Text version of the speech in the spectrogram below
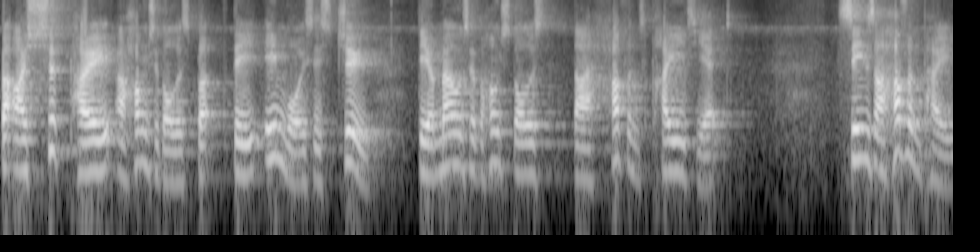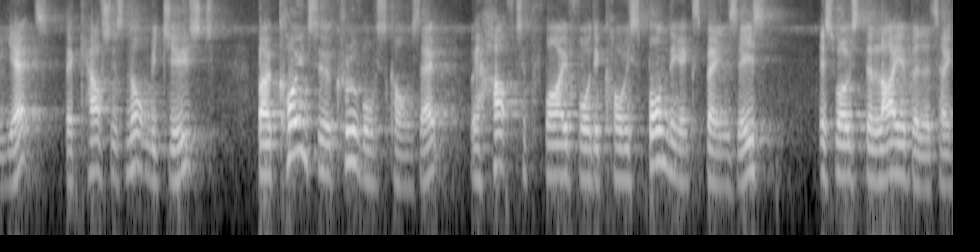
But I should pay $100, but the invoice is due the amount of $100 that I haven't paid yet. Since I haven't paid yet, the cash is not reduced, but according to accruals concept, we have to provide for the corresponding expenses as well as the liability.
